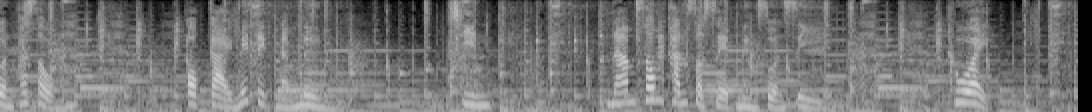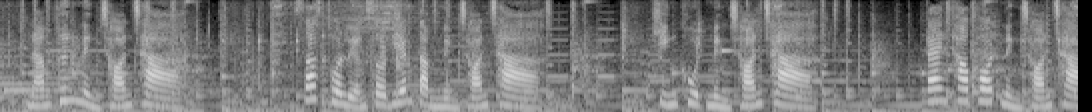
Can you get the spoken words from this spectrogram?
ส่วนผสม อกไก่ไม่ติดหนังหนึ่งชิ้น น้ำส้มคั้นสดเศษ1ส่วน4ถ้วย น้ำผึ้ง1 ช้อนชา ซอสถั่วเหลืองโซเดียมต่ำ1ช้อนชา ขิงขูด 1 ช้อนชา แป้งข้าวโพด 1 ช้อนชา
